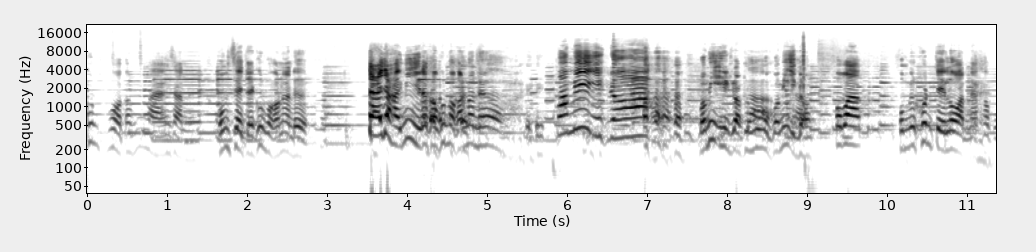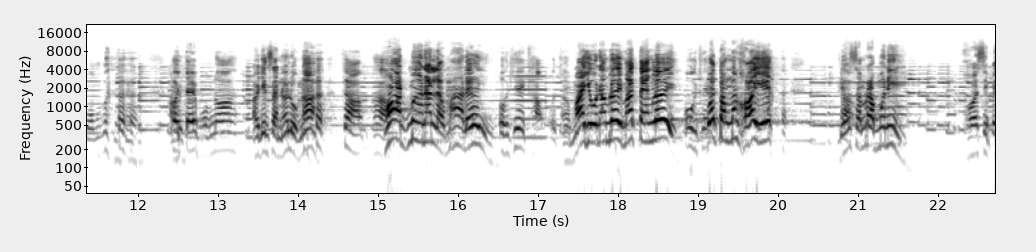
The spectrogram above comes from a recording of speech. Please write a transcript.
คุณพ่อกันมาจังซั่นผมเสียใจคุณพ่อกันนั่นเด้อแต่อย่าให้มีนะครับคุณพ่อกันนั่นเด้อบ่มีอีกดอก บ่มีอีกดอกลูกบ่มีอีกดอก เพราะว่าผมเป็นคนใจร้อนนะครับ ผมเข้าใจผมเนาะเอาจังสันเนาะลูกเนาะครับครับฮอดมือนั่นแล้วมาเลยโอเคครับโอเค เอามาอยู่น้ำเลยมาแต่งเลยโอเค ว่าต้องมาขออีก เดี๋ยวสำหรับมื้อนี้พอสิไป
